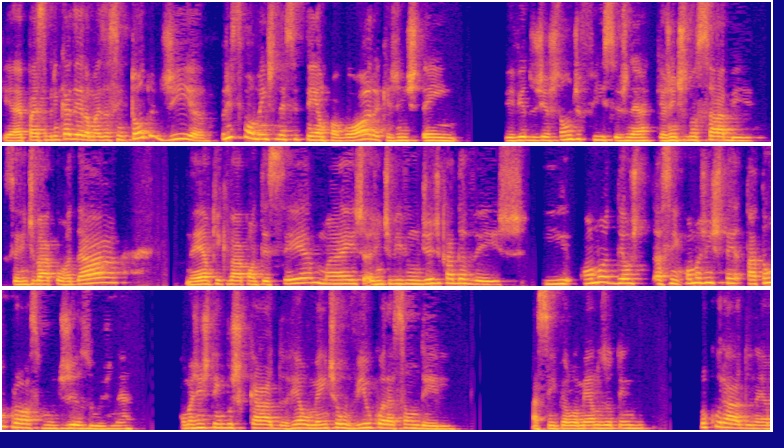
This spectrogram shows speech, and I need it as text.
Que é, parece brincadeira, mas assim, todo dia, principalmente nesse tempo agora, que a gente tem vivido dias tão difíceis, né? Que a gente não sabe se a gente vai acordar, né? O que, que vai acontecer, mas a gente vive um dia de cada vez. E como Deus, assim, como a gente está tão próximo de Jesus, né? Como a gente tem buscado realmente ouvir o coração dele. Assim, pelo menos eu tenho procurado, né?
